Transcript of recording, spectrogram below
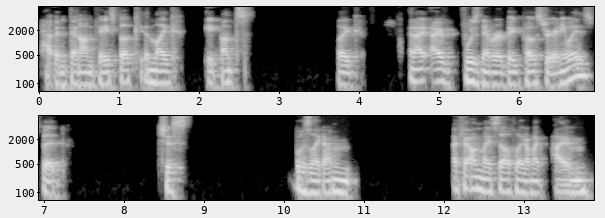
haven't been on Facebook in like eight months. Like, and I, I was never a big poster anyways, but just was like, I'm, I found myself like I'm like I'm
